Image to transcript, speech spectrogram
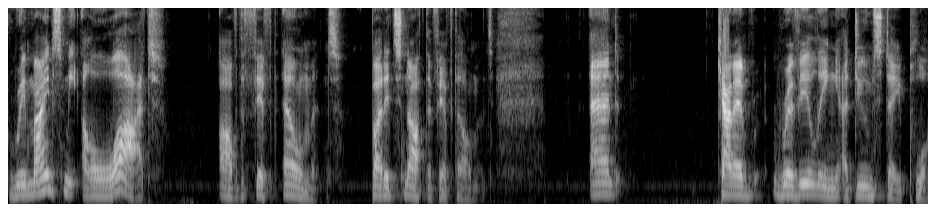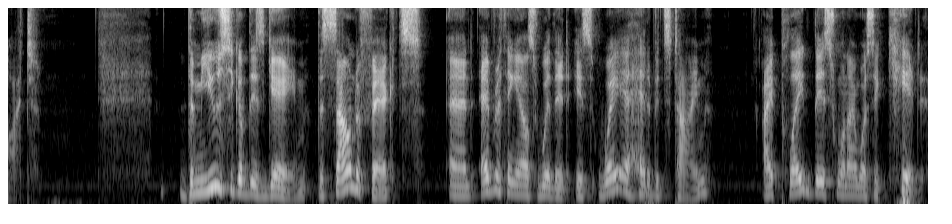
Reminds me a lot of the fifth element, but it's not the fifth element. And kind of revealing a doomsday plot. The music of this game, the sound effects, and everything else with it is way ahead of its time. I played this when I was a kid,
